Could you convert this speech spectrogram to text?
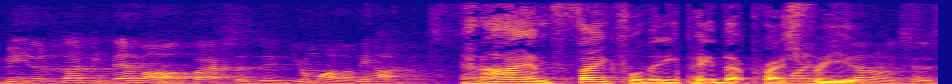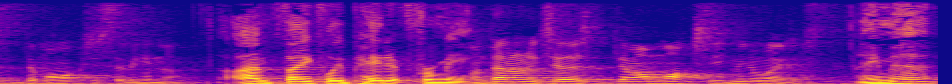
meid on läbi tema päästetud Jumala viha eest. And I am thankful that he paid that price for you. tänulik et tema maksis selle hinna. I'm thankful he paid it for me. ma olen tänulik sellest, et tema maksis minu eest. Amen.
